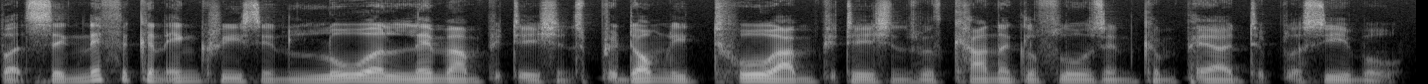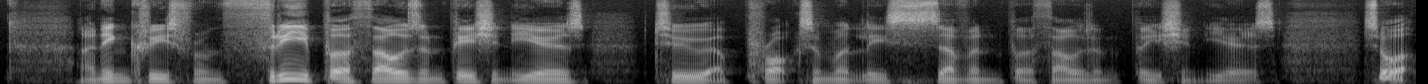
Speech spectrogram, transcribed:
but significant increase in lower limb amputations, predominantly toe amputations with canagliflozin compared to placebo. An increase from 3 per thousand patient years to approximately 7 per thousand patient years. So,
